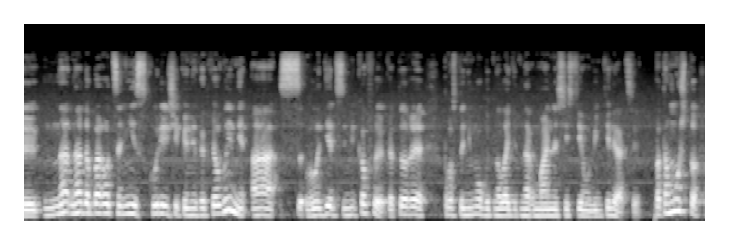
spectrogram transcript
Э, на- Надо бороться не с курильщиками каковыми, а с владельцами кафе, которые просто не могут наладить нормальную систему вентиляции. Потому что,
